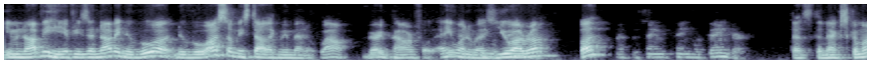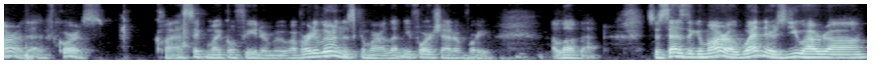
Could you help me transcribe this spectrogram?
Im Navihi, if he's a Navi, Nuvuaso Mistalek Mimenu. Wow, very powerful. Anyone who has Yuhara, what? That's the same thing with anger. That's the next Gemara, that, of course. Classic Michael Feeder move. I've already learned this Gemara. Let me foreshadow for you. I love that. So says the Gemara, when there's yuhara,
